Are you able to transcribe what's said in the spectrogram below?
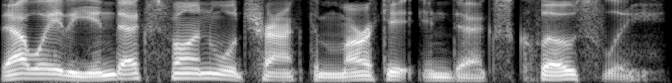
That way, the index fund will track the market index closely.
